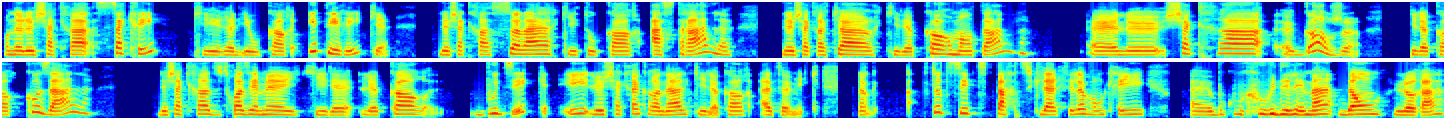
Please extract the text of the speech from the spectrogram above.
On a le chakra sacré qui est relié au corps éthérique. Le chakra solaire qui est au corps astral. Le chakra cœur qui est le corps mental. Euh, le chakra euh, gorge, qui est le corps causal, le chakra du troisième œil, qui est le, corps bouddhique, et le chakra coronal, qui est le corps atomique. Donc, a- toutes ces petites particularités-là vont créer euh, beaucoup, beaucoup d'éléments, dont l'aura.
